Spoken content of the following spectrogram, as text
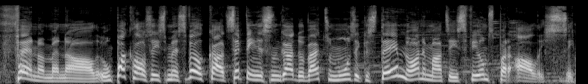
Fenomenāli! Un paklausīsimies vēl kādu 70 gadu vecu mūzikas tēmu no animācijas filmas par Alisi.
